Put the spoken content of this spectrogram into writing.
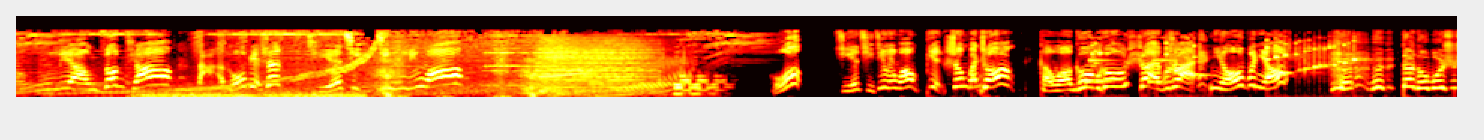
能量增强，大头变身，节气精灵王。哦，节气精灵王变身完成，看我酷不酷，帅不帅，牛不牛？大头博士，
